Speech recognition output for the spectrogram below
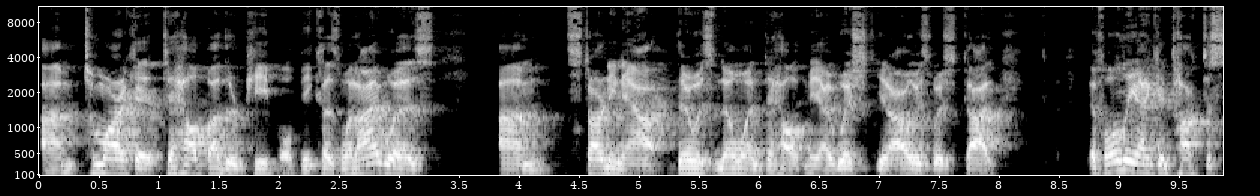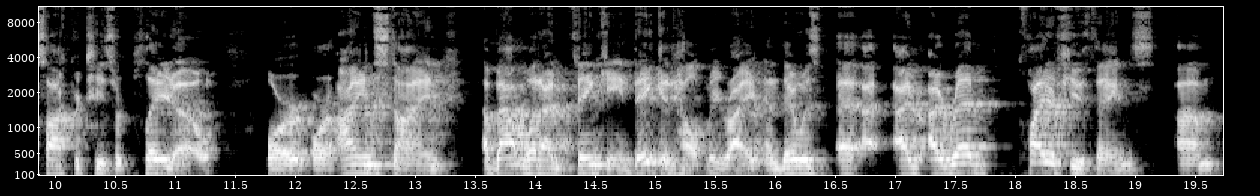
um, to market to help other people. Because when I was um, starting out, there was no one to help me. I wish, you know, I always wish God, if only I could talk to Socrates or Plato or or Einstein about what I'm thinking, they could help me, right? And there was, uh, I, I read quite a few things, um,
